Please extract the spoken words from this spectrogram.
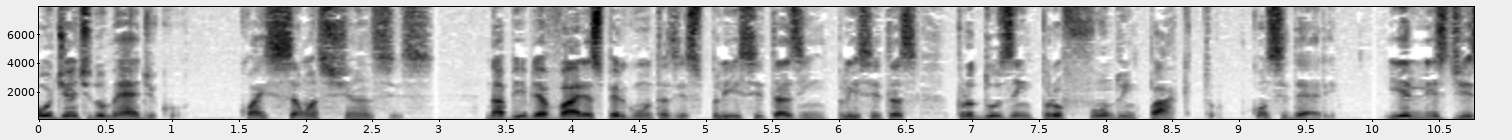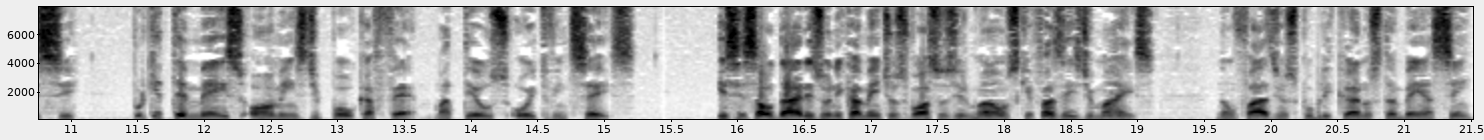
Ou diante do médico: Quais são as chances? Na Bíblia, várias perguntas explícitas e implícitas produzem profundo impacto. Considere. E ele lhes disse: Por que temeis, homens de pouca fé? Mateus 8:26. E se saudares unicamente os vossos irmãos, que fazeis demais? Não fazem os publicanos também assim?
